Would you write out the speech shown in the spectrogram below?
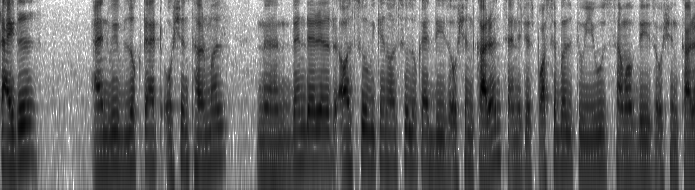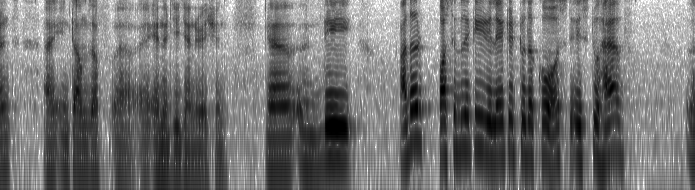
tidal and we have looked at ocean thermal and then there are also we can also look at these ocean currents and it is possible to use some of these ocean currents uh, in terms of uh, energy generation. Uh, the other possibility related to the coast is to have uh,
